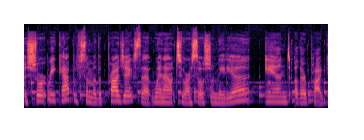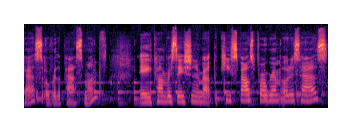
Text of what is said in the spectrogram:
a short recap of some of the projects that went out to our social media and other podcasts over the past month, a conversation about the Key Spouse program Otis has,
